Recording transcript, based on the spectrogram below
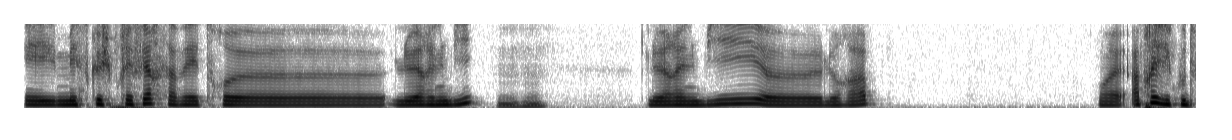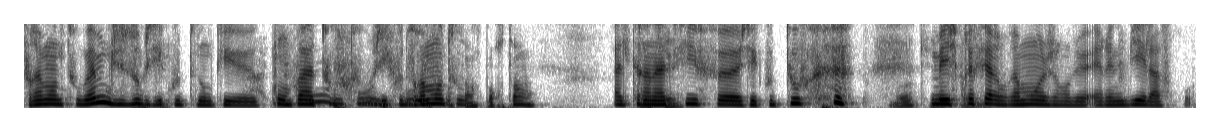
Et, mais ce que je préfère, ça va être euh, le RB, Mhm. le RB, le rap. Ouais. Après, j'écoute vraiment tout, même du zouk, Ok. j'écoute. Donc, euh, Ah, compas, tout, tout. J'écoute vraiment tout. C'est important. Alternatif, euh, j'écoute tout. Mais je préfère vraiment genre le RB et l'afro.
